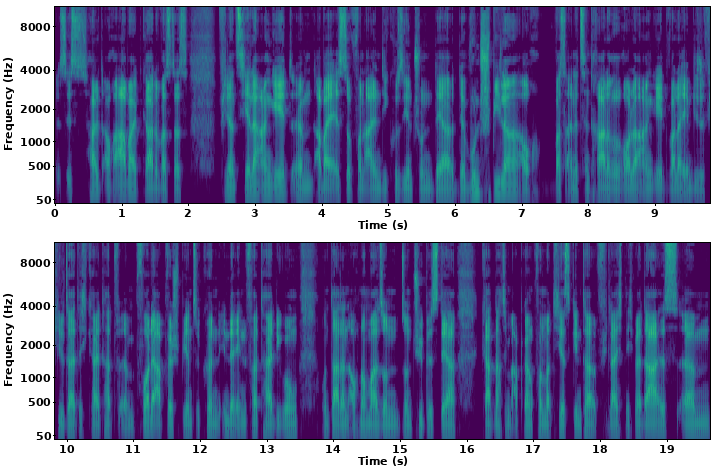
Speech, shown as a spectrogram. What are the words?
es ist halt auch Arbeit, gerade was das Finanzielle angeht. Ähm, aber er ist so von allen, die kursieren, schon der, der Wunschspieler, auch was eine zentralere Rolle angeht, weil er eben diese Vielseitigkeit hat, ähm, vor der Abwehr spielen zu können, in der Innenverteidigung und da dann auch nochmal so ein, so ein Typ ist, der gerade nach dem Abgang von Matthias Ginter vielleicht nicht mehr da ist. Ähm,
